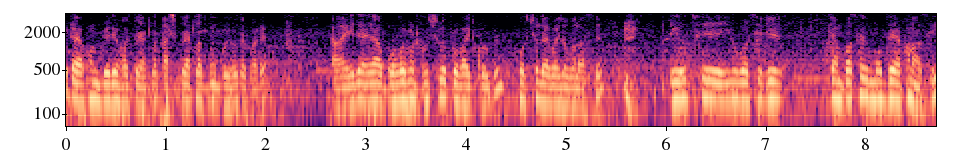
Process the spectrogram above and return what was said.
এটা এখন বেড়ে হয়তো এক লাখ আশি, এক লাখ নব্বই হতে পারে। আর এরা গভর্নমেন্ট হোস্টেলও প্রোভাইড করবে। হোস্টেল অ্যাভেলেবল আছে। এই হচ্ছে ইউনিভার্সিটির ক্যাম্পাসের মধ্যে এখন আছি।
